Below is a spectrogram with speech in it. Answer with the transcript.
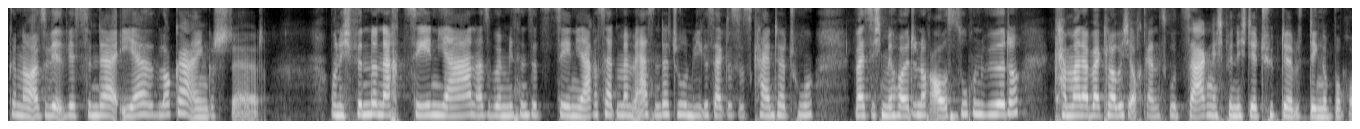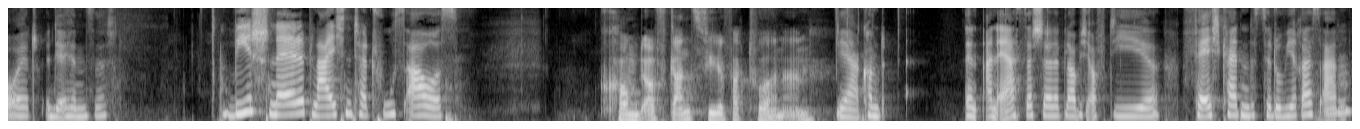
Genau, also wir, wir sind da eher locker eingestellt. Und ich finde, nach zehn Jahren, also bei mir sind es jetzt zehn Jahre seit meinem ersten Tattoo, und wie gesagt, es ist kein Tattoo, was ich mir heute noch aussuchen würde, kann man aber, glaube ich, auch ganz gut sagen, ich bin nicht der Typ, der Dinge bereut in der Hinsicht. Wie schnell bleichen Tattoos aus? Kommt auf ganz viele Faktoren an. Ja, kommt in, an erster Stelle, glaube ich, auf die Fähigkeiten des Tätowierers an,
